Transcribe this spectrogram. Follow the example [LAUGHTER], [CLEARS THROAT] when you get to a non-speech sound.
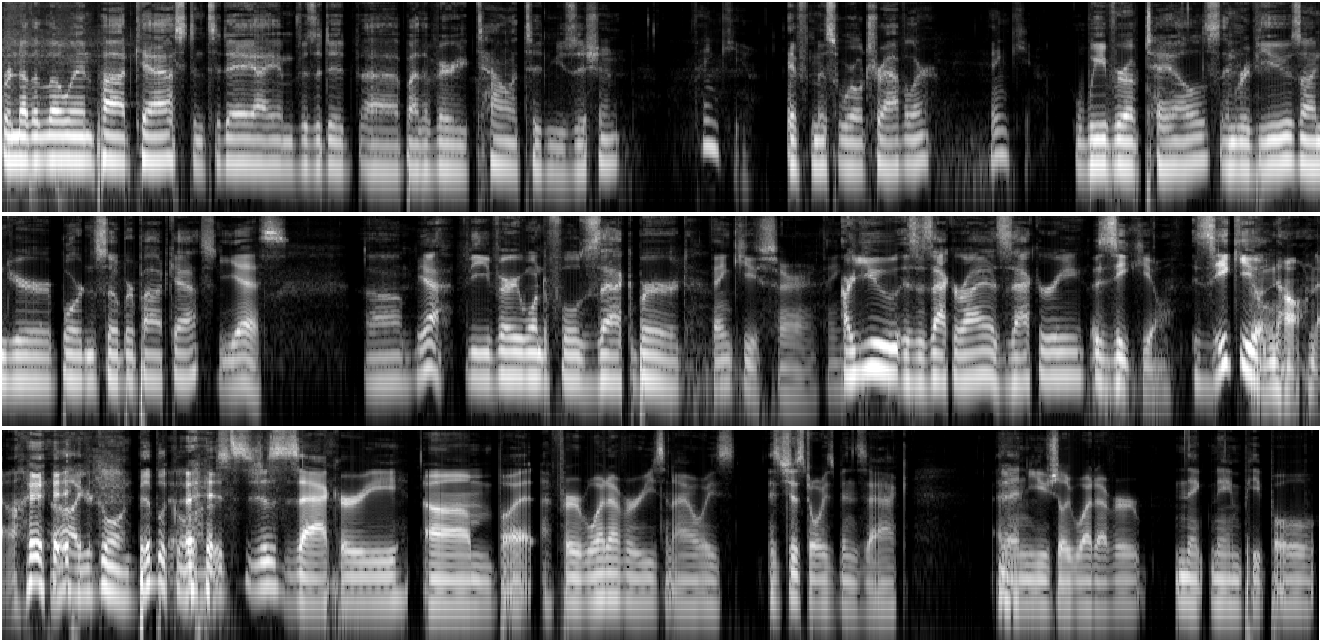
right, all right. Here we are for another low end podcast, and today I am visited uh, by the very talented musician, Thank you. infamous world traveler, Thank you. weaver of tales and reviews on your Bored and Sober podcast. Yes. Um, yeah, the very wonderful Zach Bird. Thank you, sir. Thank Are you? Is it Zachariah? Zachary? Ezekiel. Ezekiel? No, no. [LAUGHS] Oh, you're going biblical. [LAUGHS] It's just Zachary. Um, but for whatever reason, I always it's just always been Zach, and Yeah. then usually whatever nickname people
